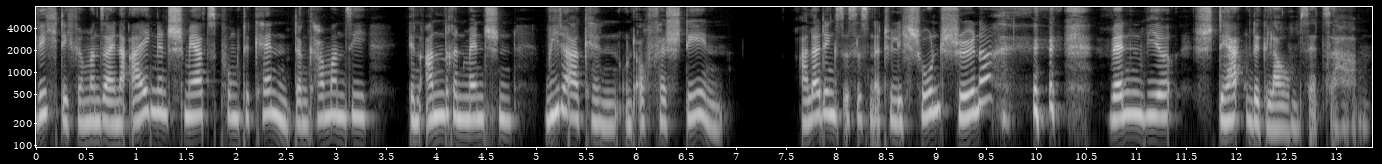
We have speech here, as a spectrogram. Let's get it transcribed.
wichtig, wenn man seine eigenen Schmerzpunkte kennt, dann kann man sie in anderen Menschen wiedererkennen und auch verstehen. Allerdings ist es natürlich schon schöner, wenn wir stärkende Glaubenssätze haben.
